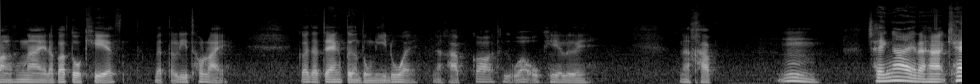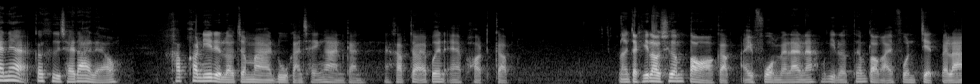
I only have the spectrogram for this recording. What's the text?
ฟังข้างใน แล้วก็ตัวเคสแบตเตอรี่เท่าไหร่ ก็จะแจ้งเตือนตรงนี้ด้วยนะครับ ก็ถือว่าโอเคเลยนะครับ อืม ใช้ง่ายนะฮะ แค่เนี้ยก็คือใช้ได้แล้ว ครับ คราวนี้เดี๋ยวเราจะมาดูการใช้งานกันนะครับ เจ้า Apple AirPods กับ หลังจากที่เราเชื่อมต่อกับ iPhone ไปแล้วนะ เมื่อกี้เราเชื่อมต่อกับ iPhone 7 ไปละ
